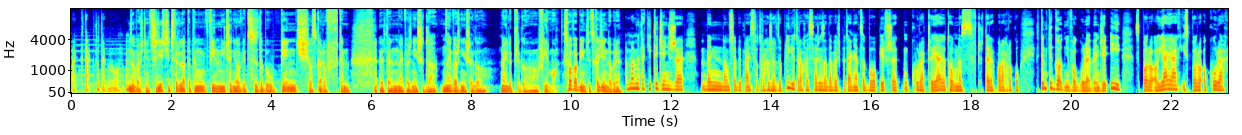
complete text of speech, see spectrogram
Tak, tak, to tak było. No właśnie, 34 lata temu film Milczenie owiec zdobył pięć Oscarów, w tym e, ten najważniejszy dla najważniejszego, najlepszego filmu. Sława Bieńczycka, dzień dobry. Mamy taki tydzień, że będą sobie Państwo trochę żartobliwie, trochę serio zadawać pytania, co było pierwsze, kura czy jajo. To u nas w czterech porach roku, w tym tygodniu w ogóle będzie i sporo o jajach, i sporo o kurach.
